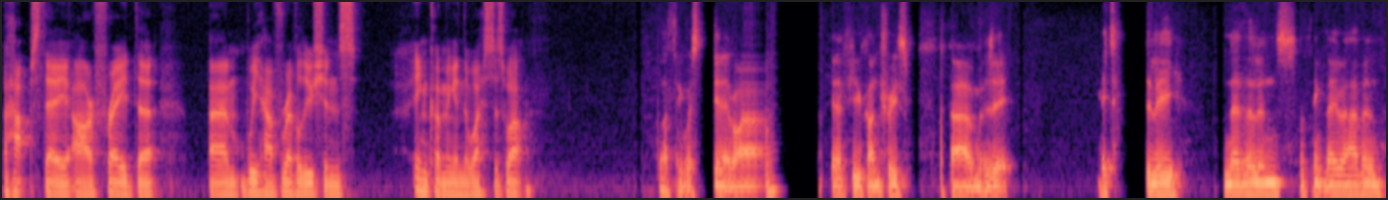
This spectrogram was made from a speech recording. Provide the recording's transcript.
perhaps they are afraid that um, we have revolutions incoming in the West as well. I think we're seeing it right in a few countries. Um, is it Italy, Netherlands? I think they were having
